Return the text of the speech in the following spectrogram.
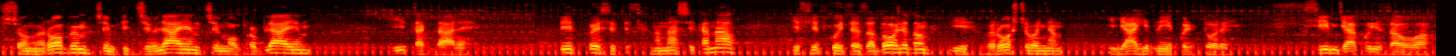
що ми робимо, чим підживляємо, чим обробляємо і так далі. Підписуйтесь на наш канал і слідкуйте за доглядом і вирощуванням ягідної культури. Всім дякую за увагу.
